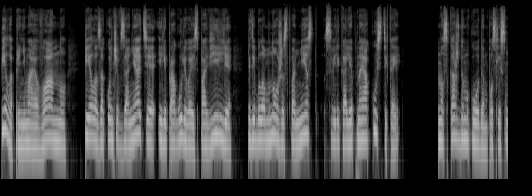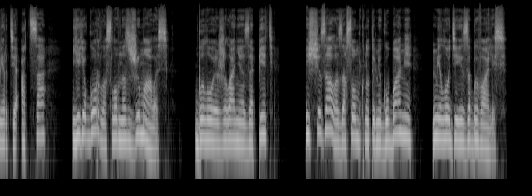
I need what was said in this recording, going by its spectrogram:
Пела, принимая ванну, пела, закончив занятия или прогуливаясь по вилле, где было множество мест с великолепной акустикой. Но с каждым годом после смерти отца ее горло словно сжималось. Былое желание запеть исчезала за сомкнутыми губами, мелодии забывались.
